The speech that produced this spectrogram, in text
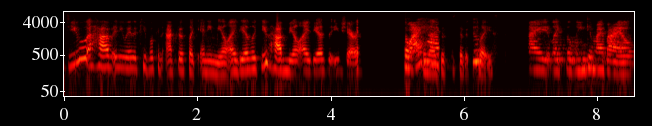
do you have any way that people can access like any meal ideas? Like do you have meal ideas that you share? So I in have like a specific place. I like the link in my bio.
